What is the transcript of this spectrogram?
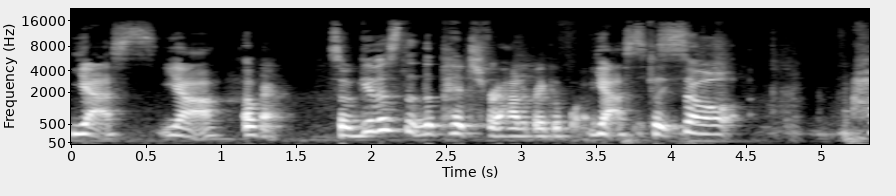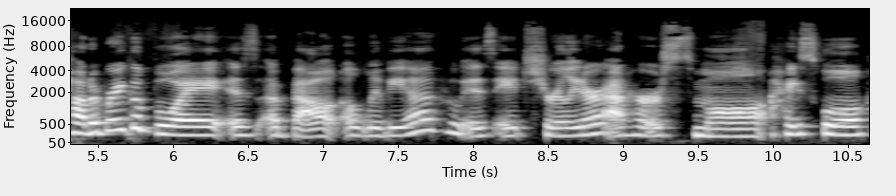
Yes. Yeah. Okay. So give us the, the pitch for How to Break a Boy. Yes. Please. So how to Break a Boy is about Olivia, who is a cheerleader at her small high school.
